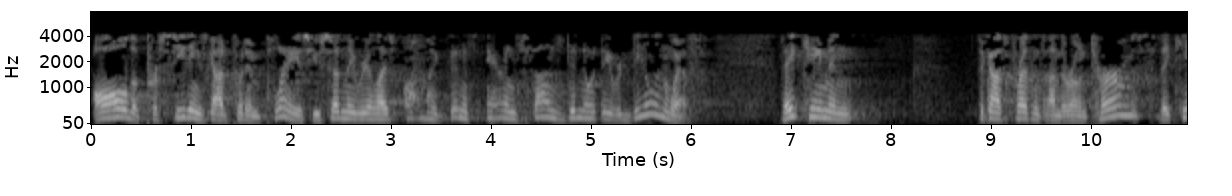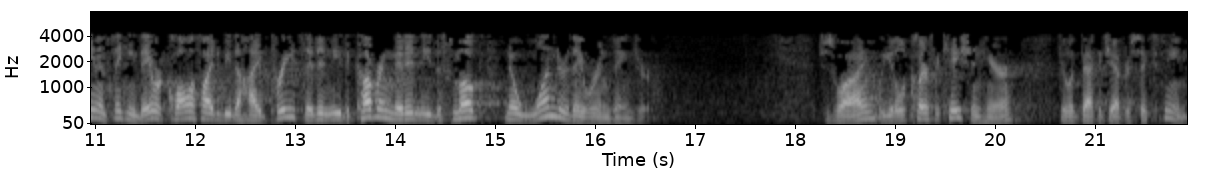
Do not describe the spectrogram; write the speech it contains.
all the proceedings God put in place, you suddenly realize, oh my goodness, Aaron's sons didn't know what they were dealing with. They came in to God's presence on their own terms. They came in thinking they were qualified to be the high priest. They didn't need the covering. They didn't need the smoke. No wonder they were in danger. Which is why we get a little clarification here if you look back at chapter 16.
